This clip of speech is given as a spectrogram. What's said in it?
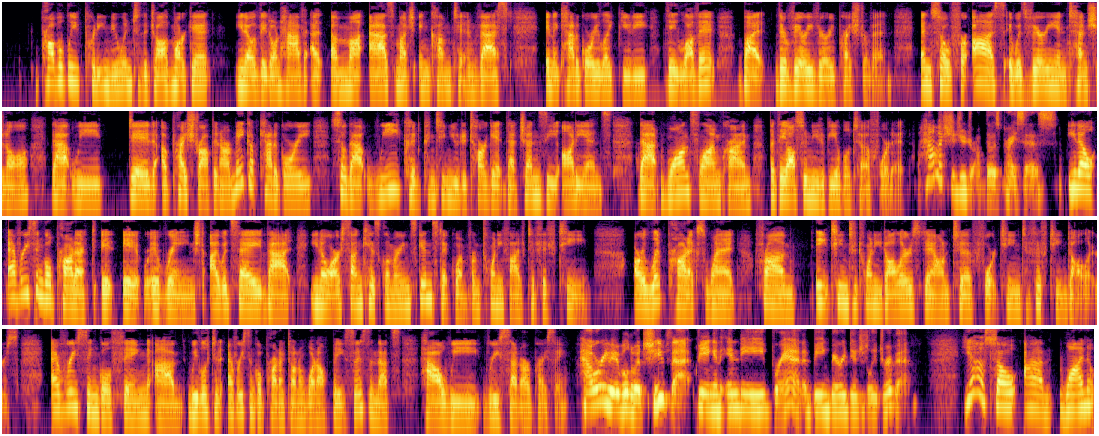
probably pretty new into the job market. You know they don't have a, a, as much income to invest in a category like beauty. They love it but they're very very price driven and so for us it was very intentional that we did a price drop in our makeup category so that we could continue to target that Gen Z audience that wants lime crime, but they also need to be able to afford it. How much did you drop those prices? You know, every single product it it it ranged. I would say that, you know, our Sunkissed Glimmering Skin Stick went from 25 to 15. Our lip products went from 18 to 20 dollars down to 14 to 15 dollars. Every single thing um, we looked at every single product on a one-off basis and that's how we reset our pricing. How are you able to achieve that being an indie brand and being very digitally driven? Yeah so um, one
